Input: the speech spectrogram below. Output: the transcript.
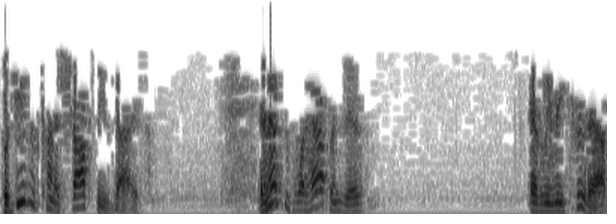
So Jesus kind of shocks these guys. In essence, what happens is, as we read through that,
